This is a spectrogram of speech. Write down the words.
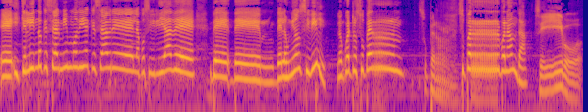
Eh, y qué lindo que sea el mismo día que se abre la posibilidad de, de, de, de la unión civil. Lo encuentro súper, Súper. súper buena onda. Sí, bo.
